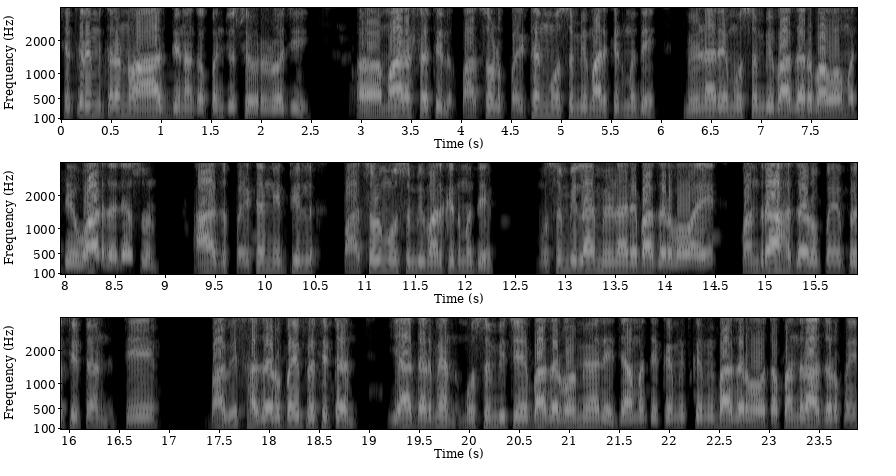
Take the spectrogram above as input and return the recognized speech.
शेतकरी मित्रांनो आज दिनांक पंचवीस फेब्रुवारी रोजी महाराष्ट्रातील पाचोड पैठण मोसंबी मार्केटमध्ये मिळणारे मोसंबी बाजार भावामध्ये वाढ झाली असून आज पैठण येथील पाचोड मोसंबी मार्केटमध्ये मोसंबीला मिळणारे बाजारभाव आहे पंधरा हजार रुपये प्रति टन ते बावीस हजार रुपये प्रति टन. या दरम्यान मोसंबीचे बाजारभाव मिळाले ज्यामध्ये कमीत कमी बाजारभाव होता पंधरा हजार रुपये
